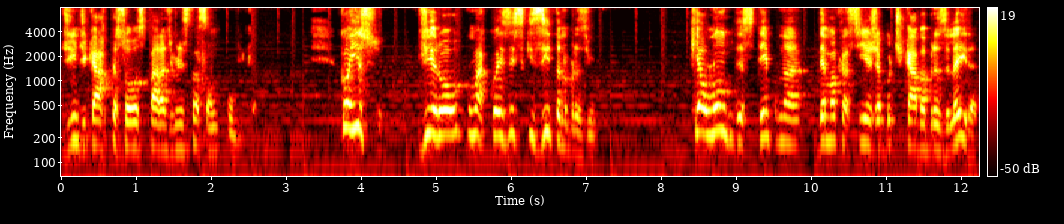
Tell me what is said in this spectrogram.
de indicar pessoas para a administração pública. Com isso, virou uma coisa esquisita no Brasil, que ao longo desse tempo, na democracia jabuticaba brasileira,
